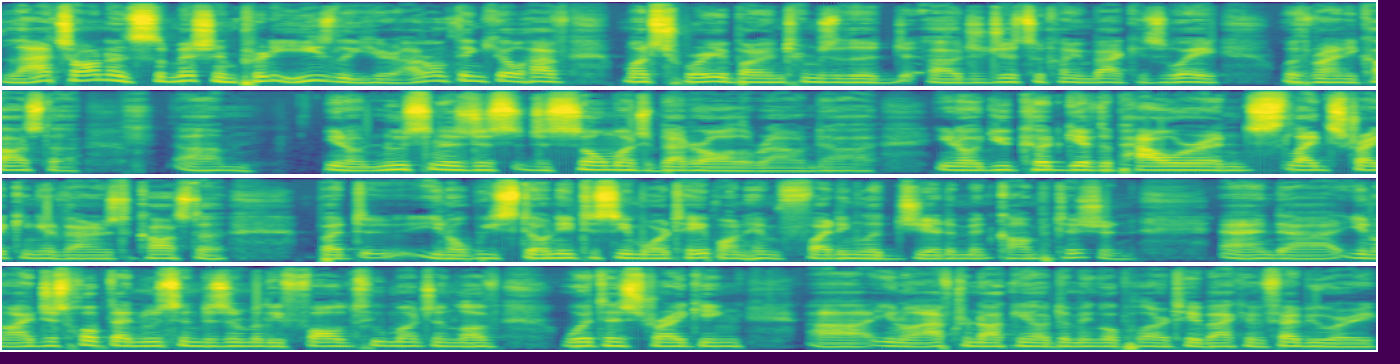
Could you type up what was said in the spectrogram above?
latch on a submission pretty easily here. I don't think he'll have much to worry about in terms of the uh, jiu-jitsu coming back his way with Randy Costa. Um, you know, Newson is just just so much better all around. Uh, you know, you could give the power and slight striking advantage to Costa, but uh, you know we still need to see more tape on him fighting legitimate competition and, uh, you know, I just hope that Newson doesn't really fall too much in love with his striking. Uh, you know, after knocking out Domingo Pilarte back in February,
